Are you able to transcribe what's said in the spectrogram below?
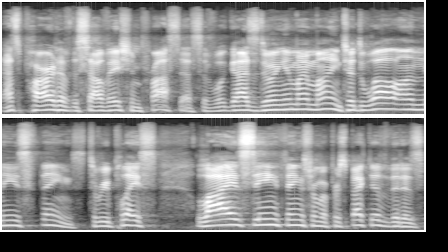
That's part of the salvation process of what God's doing in my mind to dwell on these things, to replace lies, seeing things from a perspective that is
